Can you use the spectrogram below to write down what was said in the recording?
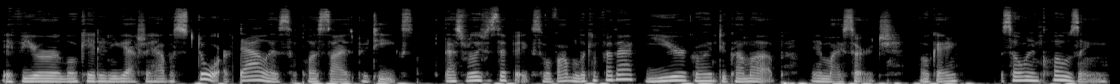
if you're located and you actually have a store, Dallas plus size boutiques That's really specific. So if I'm looking for that, you're going to come up in my search. Okay. So in closing,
